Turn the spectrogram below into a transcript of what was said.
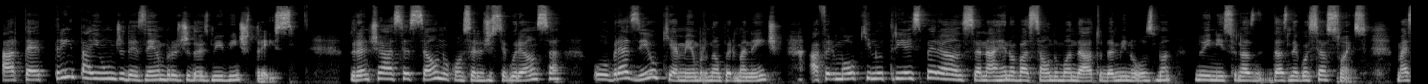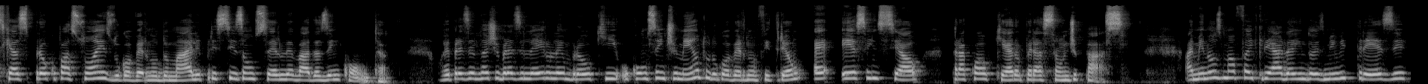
até 31 de dezembro de 2023. Durante a sessão no Conselho de Segurança, o Brasil, que é membro não permanente, afirmou que nutria esperança na renovação do mandato da MINUSMA no início das negociações, mas que as preocupações do governo do Mali precisam ser levadas em conta. O representante brasileiro lembrou que o consentimento do governo anfitrião é essencial para qualquer operação de paz. A MINUSMA foi criada em 2013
